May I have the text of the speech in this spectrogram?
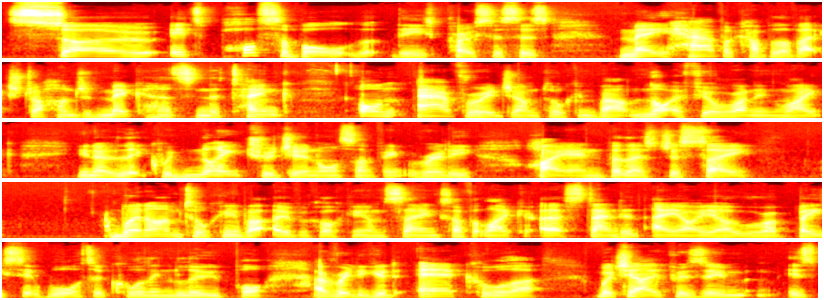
So it's possible that these processors may have a couple of extra 100 megahertz in the tank. On average, I'm talking about not if you're running like, you know, liquid nitrogen or something really high end, but let's just say when I'm talking about overclocking, I'm saying something like a standard AIO or a basic water cooling loop or a really good air cooler, which I presume is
